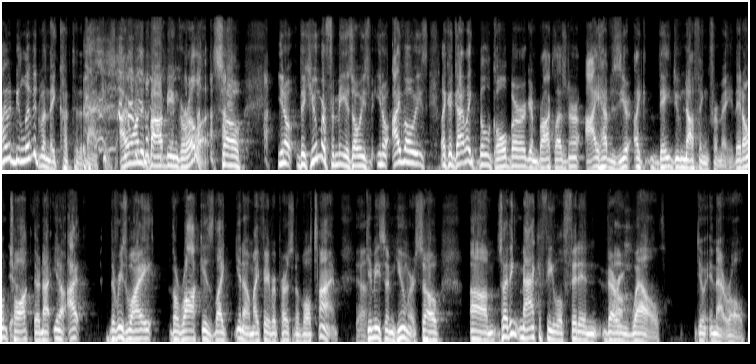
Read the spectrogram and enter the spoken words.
I would be livid when they cut to the matches. I wanted Bobby and Gorilla. So, you know, the humor for me is always, you know, I've always like a guy like Bill Goldberg and Brock Lesnar. I have zero, like they do nothing for me. They don't yeah. talk. They're not, you know, I, the reason why The Rock is like, you know, my favorite person of all time. Yeah. Give me some humor. So, um, so I think McAfee will fit in very oh. well doing in that role.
